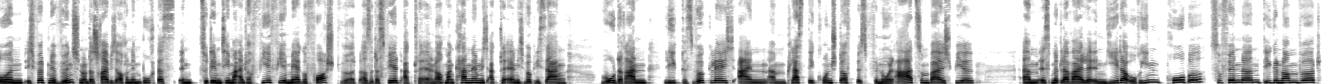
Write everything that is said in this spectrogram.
Und ich würde mir wünschen, und das schreibe ich auch in dem Buch, dass in, zu dem Thema einfach viel, viel mehr geforscht wird. Also das fehlt aktuell noch. Man kann nämlich aktuell nicht wirklich sagen, woran liegt es wirklich. Ein ähm, Plastikgrundstoff Bisphenol A zum Beispiel ähm, ist mittlerweile in jeder Urinprobe zu finden, die genommen wird.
